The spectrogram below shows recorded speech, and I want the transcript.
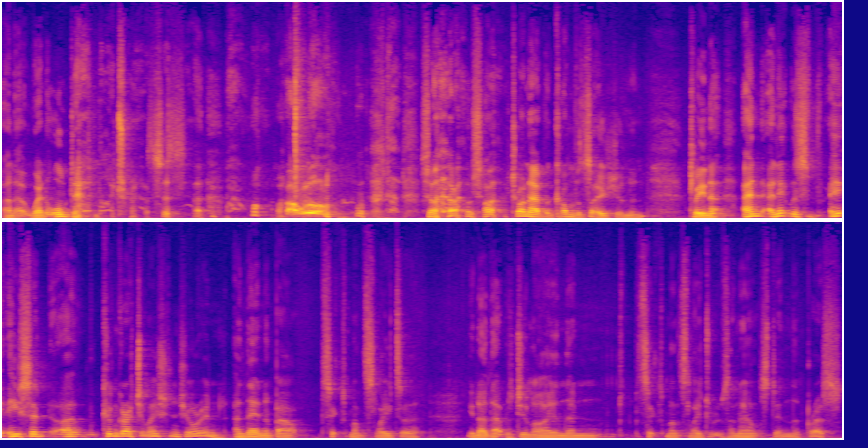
And it went all down my trousers. so I was trying to have a conversation and clean up. And, and it was, he said, uh, Congratulations, you're in. And then about six months later, you know, that was July, and then six months later it was announced in the press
